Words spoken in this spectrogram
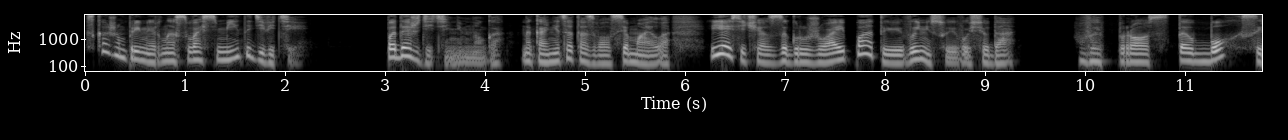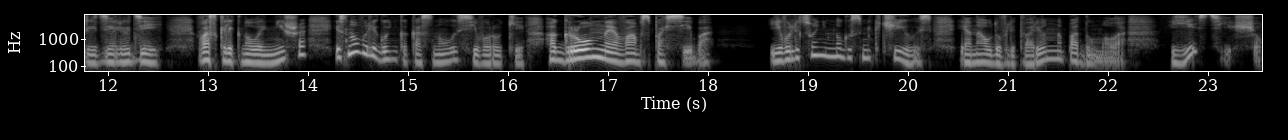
скажем, примерно с восьми до девяти. «Подождите немного», — наконец отозвался Майло. «Я сейчас загружу айпад и вынесу его сюда». «Вы просто бог среди людей!» — воскликнула Ниша и снова легонько коснулась его руки. «Огромное вам спасибо!» Его лицо немного смягчилось, и она удовлетворенно подумала есть еще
